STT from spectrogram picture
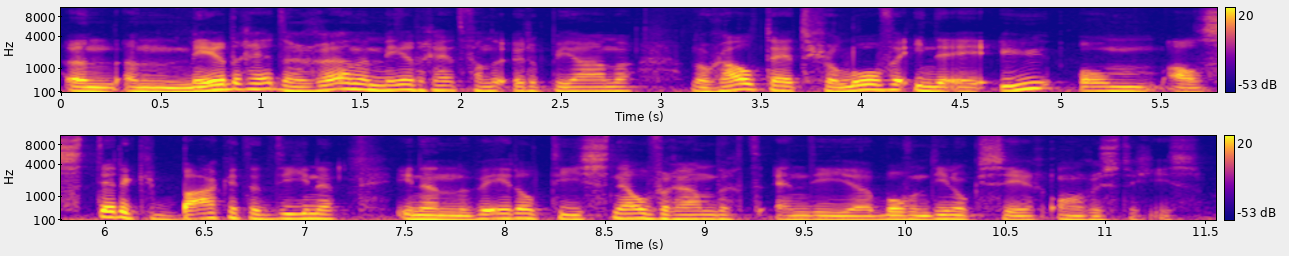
een, een, meerderheid, een ruime meerderheid van de Europeanen nog altijd geloven in de EU om als sterk baken te dienen in een wereld die snel verandert en die uh, bovendien ook zeer onrustig is.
